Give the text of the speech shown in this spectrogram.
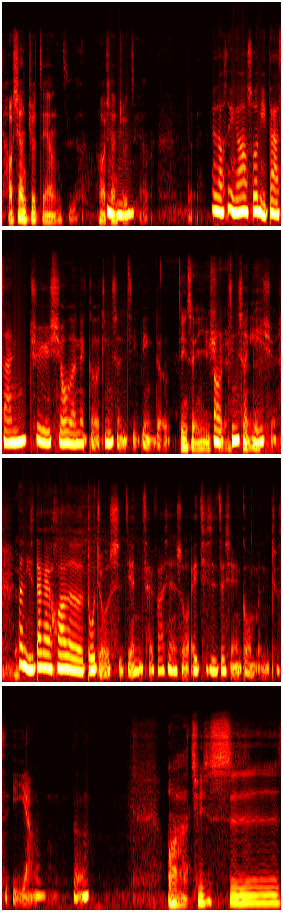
好像就这样子，好像就这样，对。哎，老师，你刚刚说你大三去修了那个精神疾病的精神医学，哦，精神医学。那你是大概花了多久的时间，你才发现说，哎，其实这些人跟我们就是一样的？哇，其实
